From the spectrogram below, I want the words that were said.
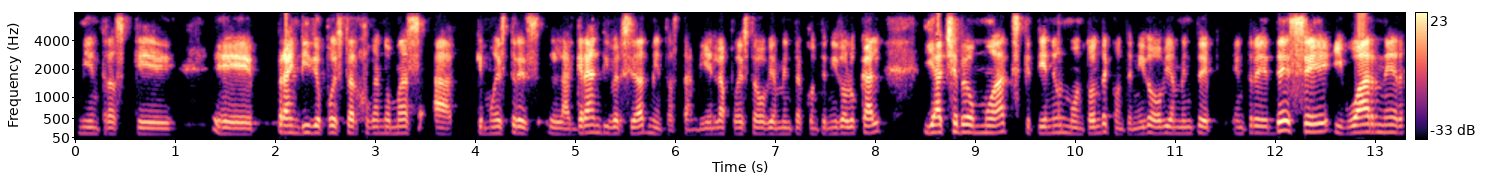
mientras que eh, Prime Video puede estar jugando más a que muestres la gran diversidad, mientras también la apuesta obviamente a contenido local, y HBO Max, que tiene un montón de contenido, obviamente entre DC y Warner,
